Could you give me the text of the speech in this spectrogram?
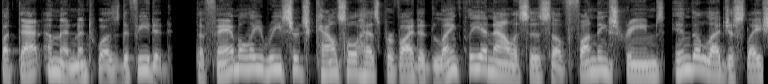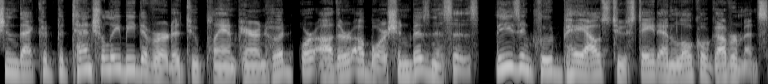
but that amendment was defeated. The Family Research Council has provided lengthy analysis of funding streams in the legislation that could potentially be diverted to Planned Parenthood or other abortion businesses. These include payouts to state and local governments.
